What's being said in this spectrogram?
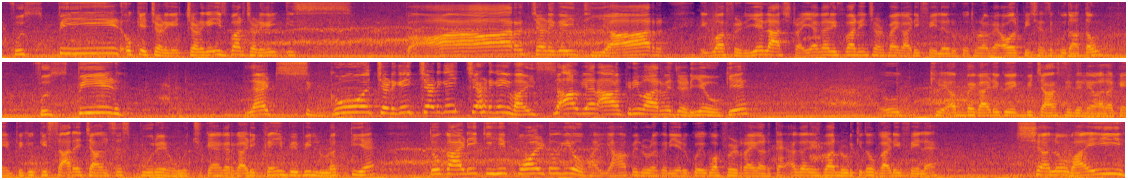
full speed okay चढ़ गई चढ़ गई। इस बार चढ़ गई। इस बार चढ़ गई थी यार। एक बार फिर, ये लास्ट ट्राई अगर इस बार नहीं चढ़ पाए, गाड़ी फेल है। रुको, थोड़ा मैं और पीछे से कूद आता हूँ। फुल स्पीड लेट्स गो चढ़ गई चढ़ गई चढ़ गई। भाई साहब यार, आखिरी बार में चढ़िए है ओके ओके अब मैं गाड़ी को एक भी चांस नहीं देने वाला कहीं पे, क्योंकि सारे चांसेस पूरे हो चुके हैं। अगर गाड़ी कहीं पे भी लुढ़कती है तो गाड़ी की ही फॉल्ट होगी। ओ भाई, यहाँ पे लुढ़क रही है। रुको, एक बार फिर ट्राई करते हैं। अगर इस बार लुढ़की तो गाड़ी फेल है। चलो भाई,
